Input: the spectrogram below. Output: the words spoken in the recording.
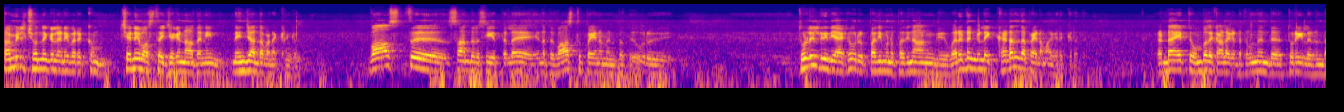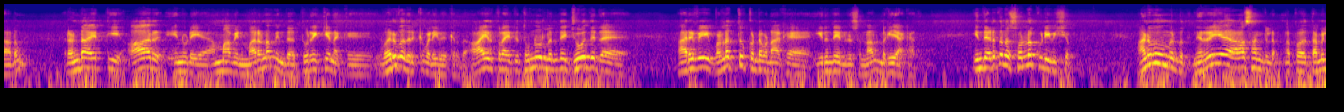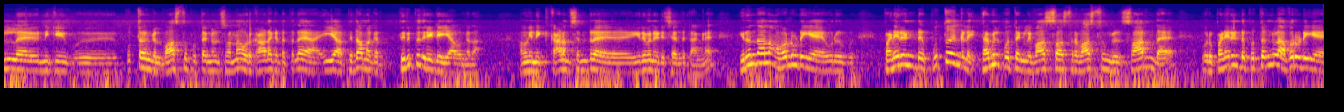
தமிழ் சொந்தங்கள் அனைவருக்கும் சென்னை வாஸ்து ஜெகநாதனின் நெஞ்சாந்த வணக்கங்கள். வாஸ்து சார்ந்த விஷயத்தில் எனது வாஸ்து பயணம் என்பது ஒரு தொழில் ரீதியாக ஒரு பதிமூணு பதினான்கு வருடங்களை கடந்த பயணமாக இருக்கிறது. ரெண்டாயிரத்தி ஒன்பது காலகட்டத்திலிருந்து இந்த துறையில் இருந்தாலும் ரெண்டாயிரத்தி ஆறு என்னுடைய அம்மாவின் மரணம் இந்த துறைக்கு எனக்கு வருவதற்கு வழிவகுக்கிறது. ஆயிரத்தி தொள்ளாயிரத்தி தொண்ணூறுலேருந்தே ஜோதிட அறிவை வளர்த்து கொண்டவனாக இருந்தேன் என்று சொன்னால் மிகையாகாது. இந்த இடத்துல சொல்லக்கூடிய விஷயம். அனுபவம் என்பது நிறைய ஆசான்களிடம் அப்போ தமிழில் இன்னைக்கு புத்தகங்கள் வாஸ்து புத்தகங்கள் சொன்னால் ஒரு காலகட்டத்தில் ஐயா பிதாமகர் திருப்பதி ரெட்டி ஐயா அவங்க தான். அவங்க இன்னைக்கு காலம் சென்ற இறைவனடி சேர்ந்துட்டாங்க. இருந்தாலும் அவளுடைய ஒரு பனிரெண்டு புத்தகங்களை தமிழ் புத்தகங்களை வாஸ்து சாஸ்திர வாஸ்துங்கள் சார்ந்த ஒரு பனிரெண்டு புத்தகங்கள் அவருடைய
